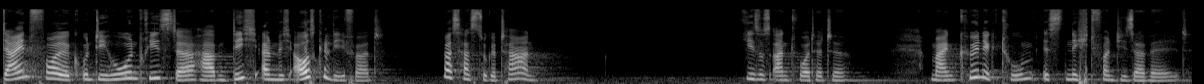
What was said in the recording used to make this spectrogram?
Dein Volk und die hohen Priester haben dich an mich ausgeliefert. Was hast du getan? Jesus antwortete, Mein Königtum ist nicht von dieser Welt.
